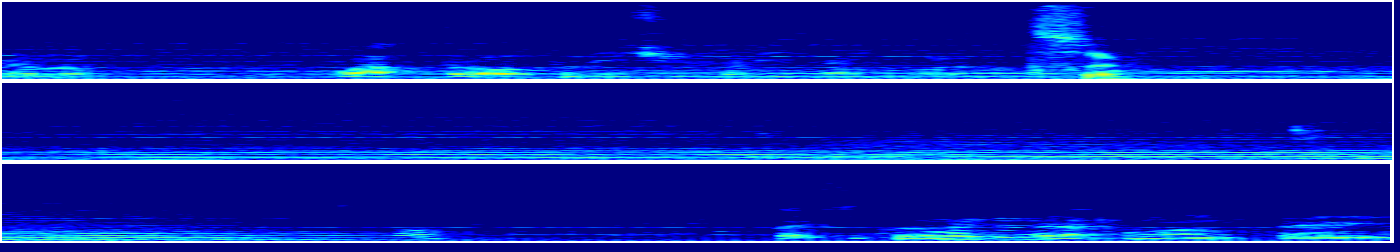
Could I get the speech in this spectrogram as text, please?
Questi hanno 4, 8, 10 ferite ancora. Sì. Beh, sicuramente nella command phase.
